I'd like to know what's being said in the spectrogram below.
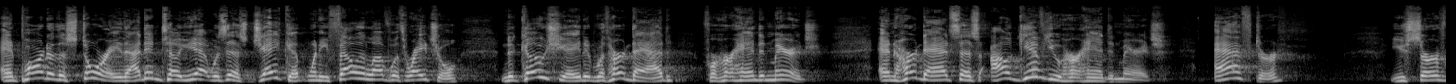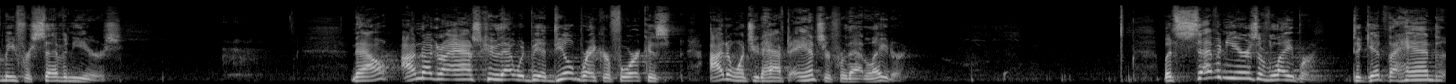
And part of the story that I didn't tell you yet was this Jacob, when he fell in love with Rachel, negotiated with her dad for her hand in marriage. And her dad says, I'll give you her hand in marriage after you serve me for seven years. Now, I'm not going to ask who that would be a deal breaker for because I don't want you to have to answer for that later. But seven years of labor to get the hand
